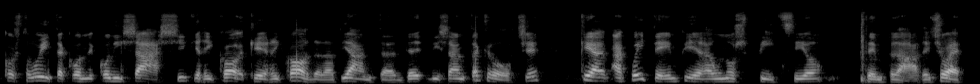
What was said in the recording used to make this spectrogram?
costruita con, con, i sassi che, ricor- che, ricorda la pianta de- di Santa Croce, che a, a quei tempi era un ospizio templare, cioè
